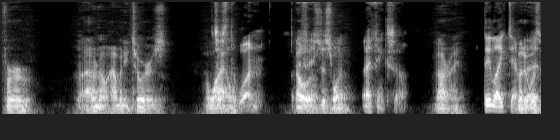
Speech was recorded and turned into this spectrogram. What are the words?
For I don't know how many tours. A while. Just the one. I oh, it was just one. I think so. All right, They liked him, but it was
